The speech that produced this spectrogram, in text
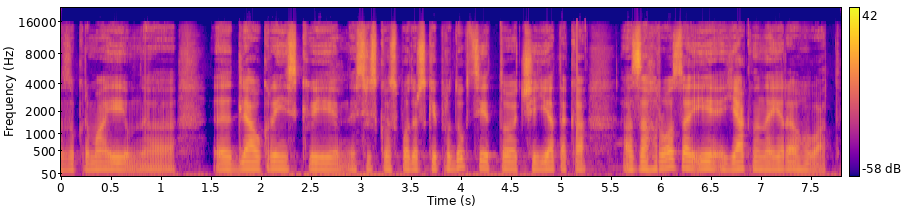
зокрема і для української сільськогосподарської продукції, то чи є така загроза і як на неї реагувати?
